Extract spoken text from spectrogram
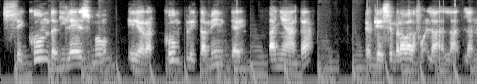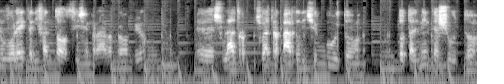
seconda di Lesmo era completamente bagnata perché sembrava la, la, la, la nuvoletta di Fantozzi, sembrava proprio, eh, sull'altra parte del circuito totalmente asciutto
